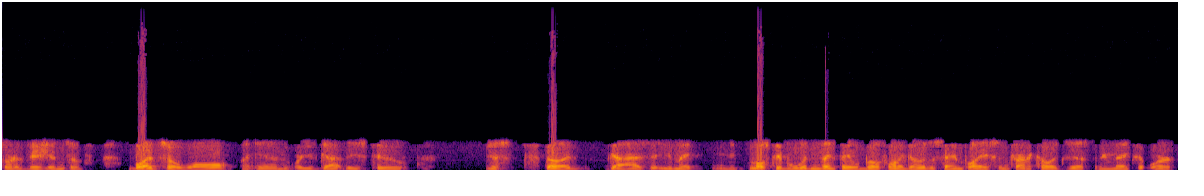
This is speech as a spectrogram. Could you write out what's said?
sort of visions of Bledsoe Wall again, where you've got these two just stud guys that you make most people wouldn't think they would both want to go to the same place and try to coexist, and he makes it work.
